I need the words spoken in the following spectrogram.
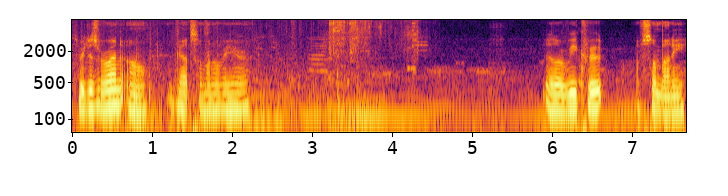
So we just run. Oh, got someone over here. A little recruit of somebody.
